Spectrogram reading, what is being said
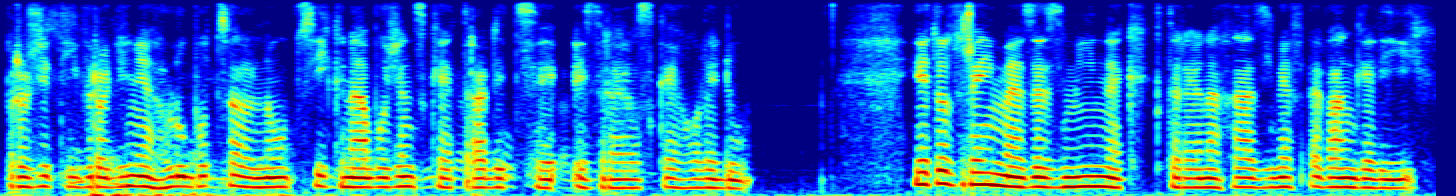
prožitý v rodině hluboce lnoucí k náboženské tradici izraelského lidu. Je to zřejmé ze zmínek, které nacházíme v evangelích,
